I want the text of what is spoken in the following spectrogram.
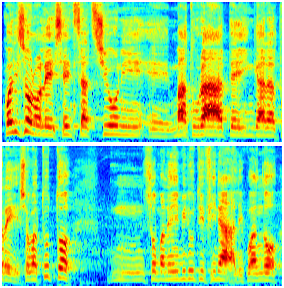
quali sono le sensazioni eh, maturate in gara 3, soprattutto mh, insomma, nei minuti finali, quando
